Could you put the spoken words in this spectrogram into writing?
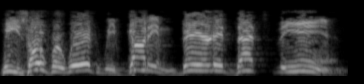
He's over with. We've got him buried. That's the end.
